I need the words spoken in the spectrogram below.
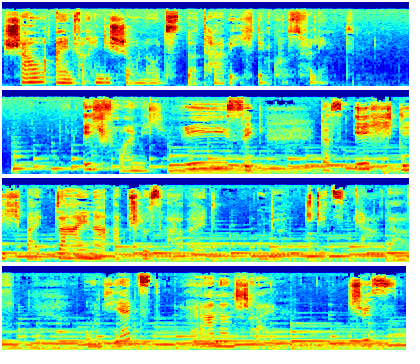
Schau einfach in die Show Notes, dort habe ich den Kurs verlinkt. Ich freue mich riesig, dass ich dich bei deiner Abschlussarbeit jetzt hören an Schreiben. Tschüss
